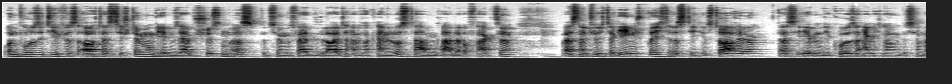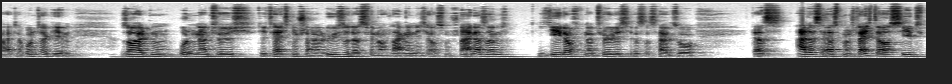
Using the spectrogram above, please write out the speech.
Und positiv ist auch, dass die Stimmung eben sehr beschissen ist, beziehungsweise die Leute einfach keine Lust haben, gerade auf Aktien. Was natürlich dagegen spricht, ist die Historie, dass eben die Kurse eigentlich noch ein bisschen weiter runtergehen sollten und natürlich die technische Analyse, dass wir noch lange nicht aus dem Schneider sind. Jedoch natürlich ist es halt so, dass alles erstmal schlecht aussieht,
